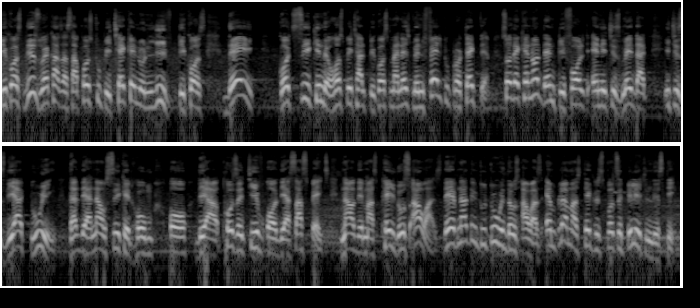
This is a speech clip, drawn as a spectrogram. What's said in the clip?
because these workers are supposed to be taken on leave because they got sick in the hospital because management failed to protect them. So they cannot then be fault and it is made that it is their doing that they are now sick at home or they are positive or they are suspects. Now they must pay those hours. They have nothing to do with those hours. Employer must take responsibility in this thing.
